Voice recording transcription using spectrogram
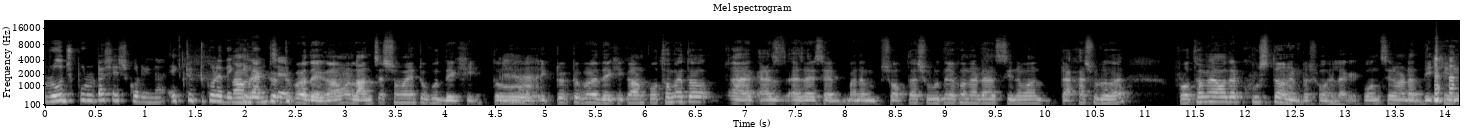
রোজ পুরোটা শেষ করি না একটু একটু করে দেখি আমরা একটু একটু করে দেখি আমরা লাঞ্চের সময় একটু দেখি তো হ্যাঁ। একটু একটু করে দেখি কারণ প্রথমে তো অ্যাজ অ্যাজ আই সেড মানে সপ্তাহ শুরুতে যখন একটা সিনেমা দেখা শুরু হয় প্রথমে আমাদের খুঁজতে অনেকটা সময় লাগে কোন সিনেমাটা দেখিনি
